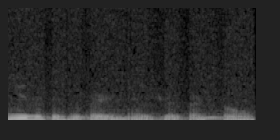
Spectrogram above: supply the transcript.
Music is the very nature of our soul.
